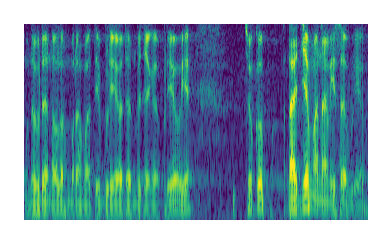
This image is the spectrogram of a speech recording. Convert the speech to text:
Mudah-mudahan Allah merahmati beliau dan menjaga beliau ya. Cukup tajam analisa beliau.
